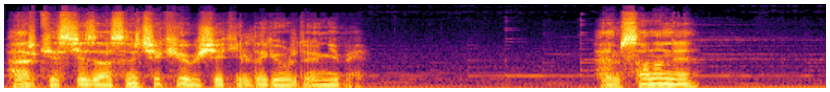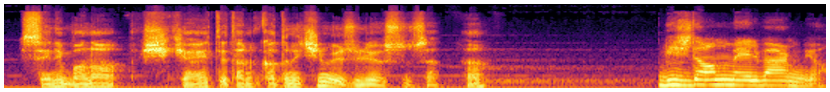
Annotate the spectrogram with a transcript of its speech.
Herkes cezasını çekiyor bir şekilde gördüğün gibi. Hem sana ne? Seni bana şikayet eden kadın için mi üzülüyorsun sen? Ha? Vicdanım el vermiyor.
